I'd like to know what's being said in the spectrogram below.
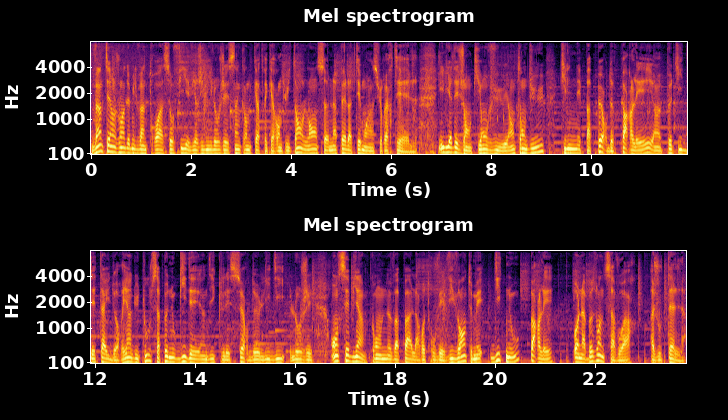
21 juin 2023, Sophie et Virginie Loger, 54 et 48 ans, lancent un appel à témoins sur RTL. Il y a des gens qui ont vu et entendu qu'il n'est pas peur de parler. Un petit détail de rien du tout, ça peut nous guider, indiquent les sœurs de Lydie Loger. On sait bien qu'on ne va pas la retrouver vivante, mais dites-nous, parlez, on a besoin de savoir ajoute-t-elle.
